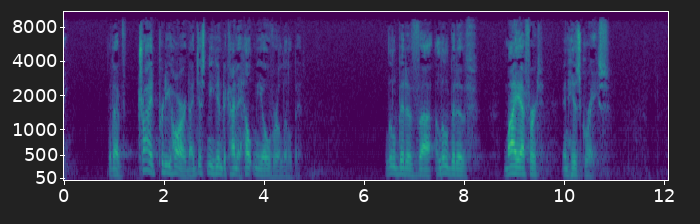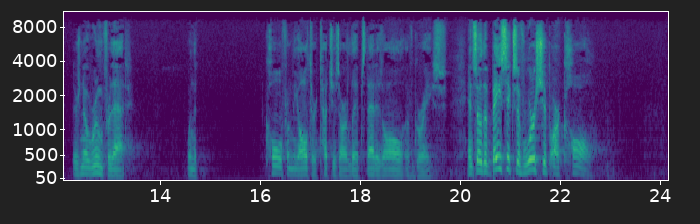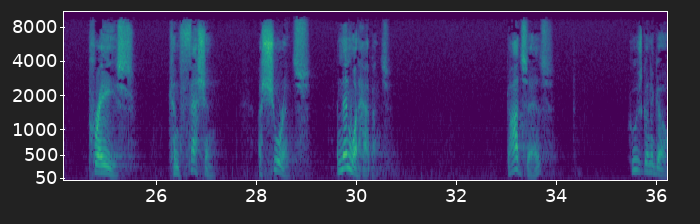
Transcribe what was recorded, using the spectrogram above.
that I've tried pretty hard. I just need Him to kind of help me over a little bit. A little bit of, uh, a little bit of my effort and His grace. There's no room for that when the coal from the altar touches our lips. That is all of grace. And so the basics of worship are call, praise, confession, assurance. And then what happens? God says, Who's going to go?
